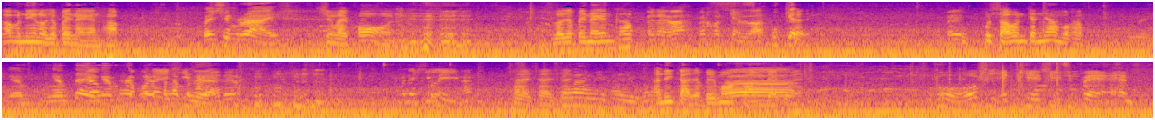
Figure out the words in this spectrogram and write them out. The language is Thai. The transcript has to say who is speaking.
Speaker 1: ครับวันนี้เราจะไปไหนกันครับ
Speaker 2: ไปเชียงราย
Speaker 1: เชียงรายพ่อ เราจะไปไหนกันครับ
Speaker 3: ไปไหนวะ ไปคอนแก่นเหรอ
Speaker 2: ภูเก็ต
Speaker 3: ไป
Speaker 1: พุทธสาววันกันย่ามบ่ครับ
Speaker 2: งามงามแต่งามฮัก
Speaker 3: ก็บ่
Speaker 2: งาม
Speaker 3: ได้
Speaker 2: พลับ
Speaker 3: ขี้
Speaker 2: เหลือ
Speaker 3: หายได้ละไม่ได้ขี้เหร่นะ
Speaker 1: ใช่ใช่ใช่
Speaker 2: ว่ามีใครอยู่บ้าง
Speaker 1: อันนี้กะจะไปมอบสามเดียวใช่ไหม
Speaker 3: โอ้โห BNK 48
